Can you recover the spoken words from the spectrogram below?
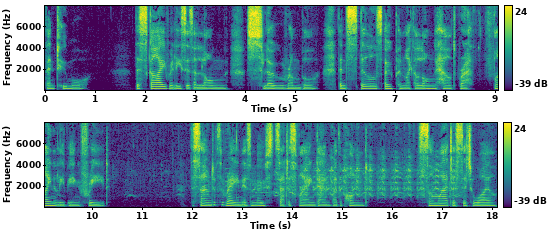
then two more. The sky releases a long, slow rumble, then spills open like a long held breath, finally being freed. The sound of the rain is most satisfying down by the pond. Somewhere to sit a while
